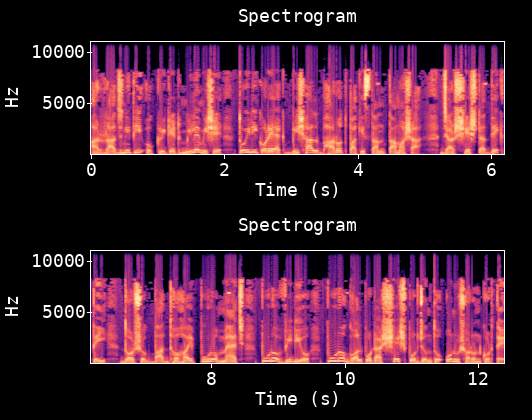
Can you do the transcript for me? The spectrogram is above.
আর রাজনীতি ও ক্রিকেট মিলেমিশে তৈরি করে এক বিশাল ভারত পাকিস্তান তামাশা, যার শেষটা দেখতেই দর্শক বাধ্য হয় পুরো ম্যাচ, পুরো ভিডিও, পুরো গল্পটা শেষ পর্যন্ত অনুসরণ করতে।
